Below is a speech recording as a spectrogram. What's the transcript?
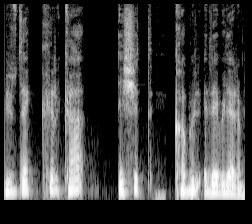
%40'a eşit kabul edebilirim.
